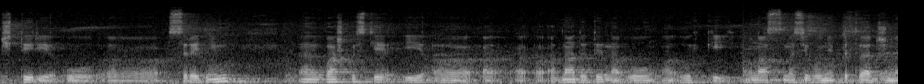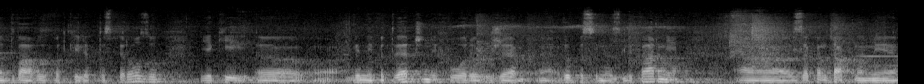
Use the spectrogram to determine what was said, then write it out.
4 у е, середній важкості і одна дитина у легкій. У нас на сьогодні підтверджено два випадки лептоспірозу, які вони підтверджені, хворі вже виписані з лікарні. Е, За контактними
